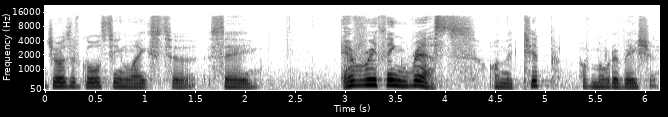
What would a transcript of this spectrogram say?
Joseph Goldstein likes to say, everything rests on the tip of motivation.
